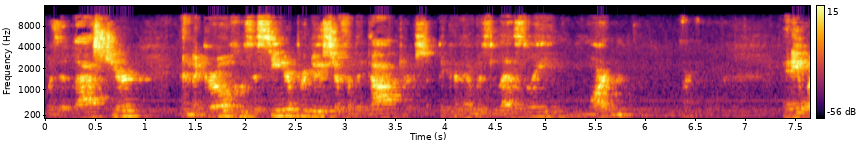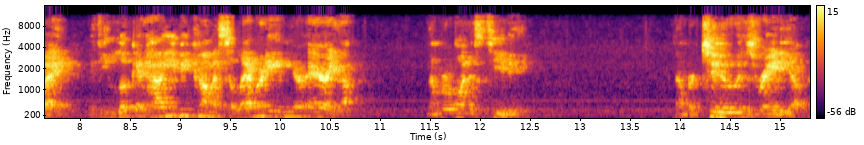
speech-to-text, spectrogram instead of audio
was it last year? And the girl who's the senior producer for the doctors, I think her name was Leslie Martin. Anyway, if you look at how you become a celebrity in your area, number one is TV. Number two is radio.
